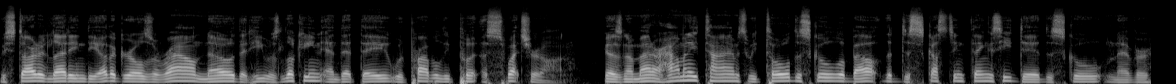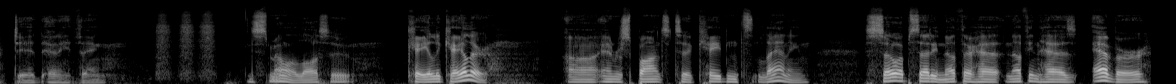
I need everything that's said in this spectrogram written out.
We started letting the other girls around know that he was looking and that they would probably put a sweatshirt on. Because no matter how many times we told the school about the disgusting things he did, the school never did anything. You smell a lawsuit. Kaylee Kaler, uh, in response to Cadence Lanning, so upsetting. Nothing, nothing has ever,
